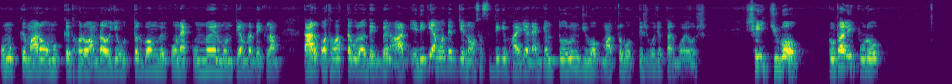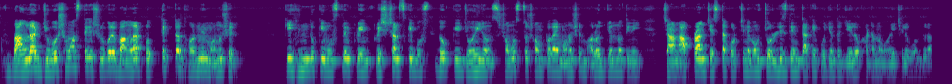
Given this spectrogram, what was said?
অমুককে মারো, অমুককে ধরো। আমরা ওই যে উত্তরবঙ্গের কোন এক উন্নয়ন মন্ত্রী আমরা দেখলাম, তার কথাবার্তাগুলো দেখবেন। আর এদিকে আমাদের যে নসা সিদ্দিকি ভাইজান, একজন তরুণ যুবক, মাত্র বত্রিশ বছর তার বয়স, সেই যুবক টোটালি পুরো বাংলার যুব সমাজ থেকে শুরু করে বাংলার প্রত্যেকটা ধর্মের মানুষের কি হিন্দু, কি মুসলিম খ্রিস্টানস, কি বৌদ্ধ, কি জৈন, সমস্ত সম্প্রদায় মানুষের ভালোর জন্য তিনি চান, আপ্রাণ চেষ্টা করছেন এবং চল্লিশ দিন তাকে পর্যন্ত জেলও খাটানো হয়েছিল বন্ধুরা।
